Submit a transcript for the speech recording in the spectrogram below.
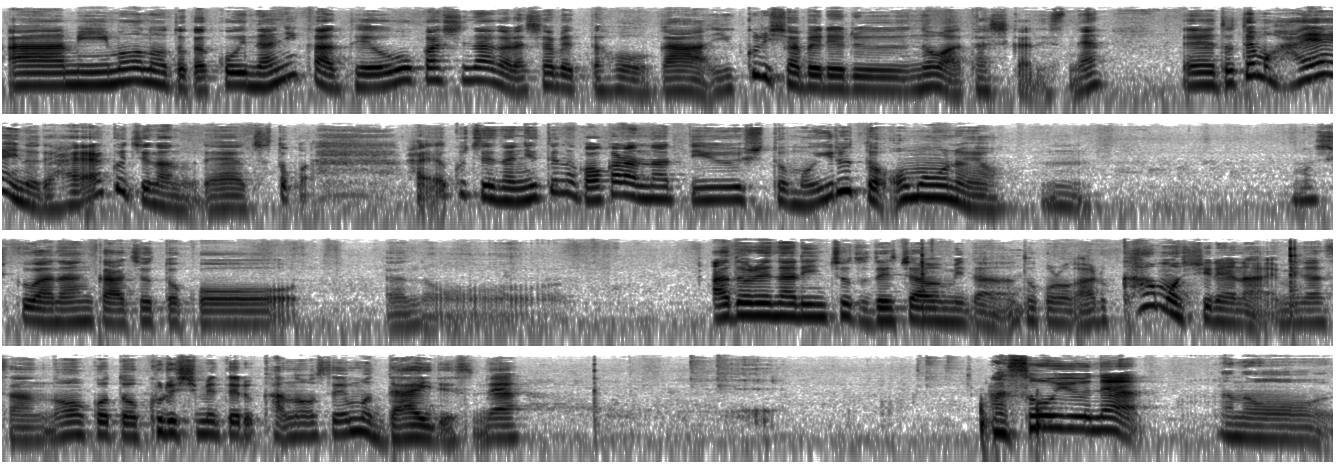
編み物とかこういう何か手を動かしながら喋った方がゆっくり喋れるのは確かですね、えー、とても早いので早口なのでちょっと早口で何言ってるのかわからんなっていう人もいると思うのよ、うん、もしくはなんかちょっとこうあのアドレナリンちょっと出ちゃうみたいなところがあるかもしれない皆さんのことを苦しめてる可能性も大ですね。まあ、そういうね、あの、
